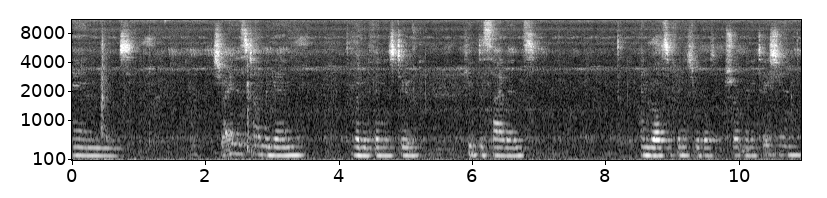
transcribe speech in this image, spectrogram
And try this time again when we finish to keep the silence. And we also finish with a short meditation,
